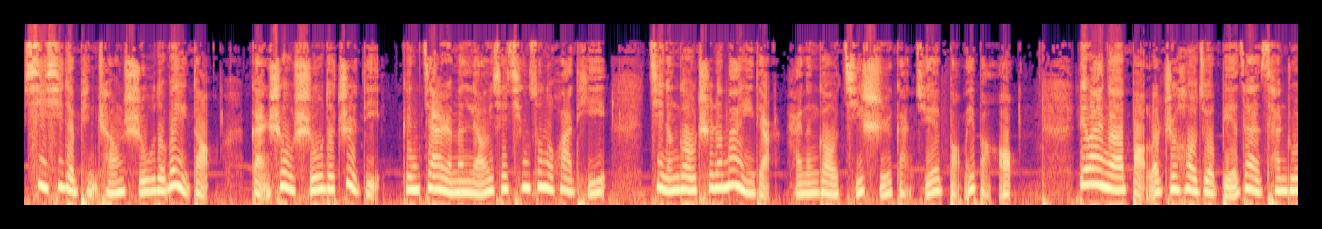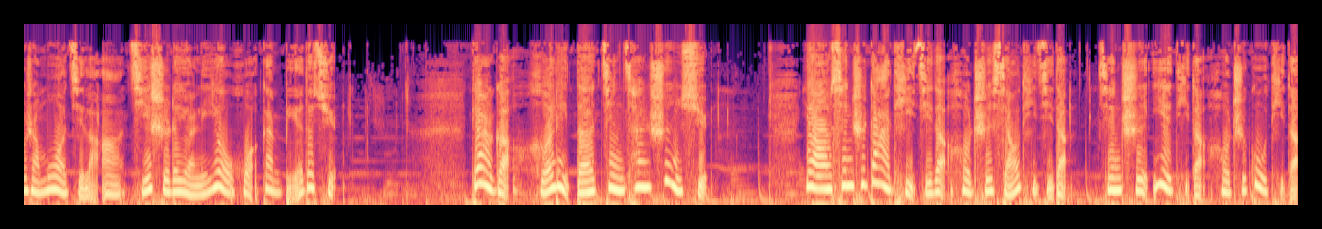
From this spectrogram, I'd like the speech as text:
细细的品尝食物的味道，感受食物的质地，跟家人们聊一些轻松的话题，既能够吃得慢一点，还能够及时感觉饱没饱。另外呢，饱了之后就别在餐桌上磨叽了啊，及时的远离诱惑，干别的去。第二个，合理的进餐顺序，要先吃大体积的，后吃小体积的；先吃液体的，后吃固体的；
